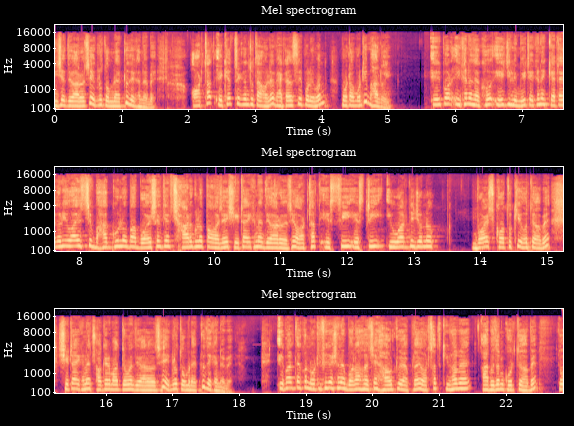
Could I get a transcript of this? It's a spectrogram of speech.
নিচে দেওয়া রয়েছে, এগুলো তোমরা একটু দেখে নেবে। অর্থাৎ এক্ষেত্রে কিন্তু তাহলে ভ্যাকান্সির পরিমাণ মোটামুটি ভালোই। এরপর এখানে দেখো এজ লিমিট এখানে ক্যাটাগরি ওয়াইজ যে ভাগগুলো বা বয়সের যে ছাড়গুলো পাওয়া যায় সেটা এখানে দেওয়া রয়েছে। অর্থাৎ এসসি এসটি ইউআরদের জন্য বয়স কত কি হতে হবে সেটা এখানে ছকের মাধ্যমে দেওয়া রয়েছে, এগুলো তোমরা একটু দেখে নেবে। এবার দেখো নোটিফিকেশনে বলা হয়েছে হাউ টু অ্যাপ্লাই অর্থাৎ কীভাবে আবেদন করতে হবে। তো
